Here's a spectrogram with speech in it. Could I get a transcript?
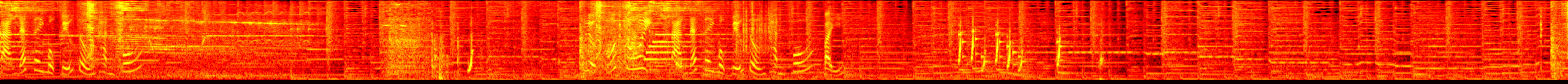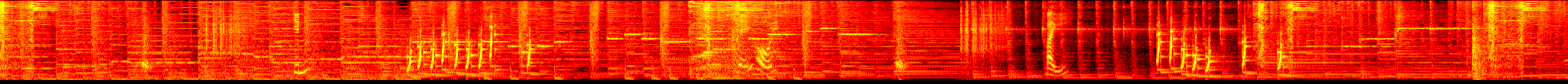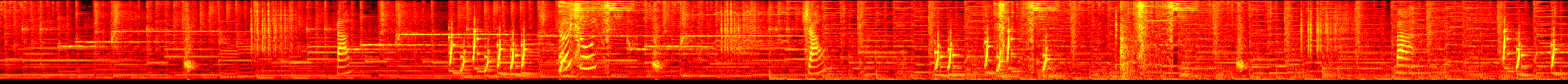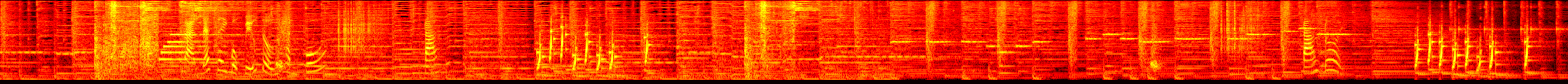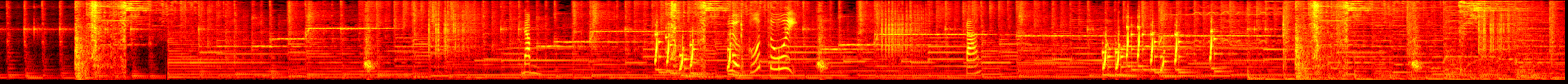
Bạn đã xây một biểu tượng thành phố. lực của tôi. Bạn đã xây một biểu tượng thành phố. 7 9 Lễ hội. 7 6 3 Bạn đã xây một biểu tượng thành phố.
